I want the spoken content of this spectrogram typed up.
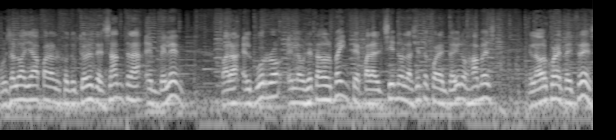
Un saludo allá para los conductores de Santra en Belén, para el burro en la Buceta 220, para el chino en la 141, James en la 243,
